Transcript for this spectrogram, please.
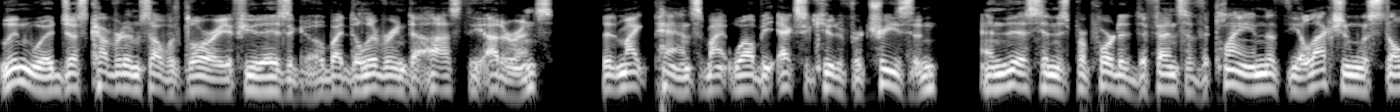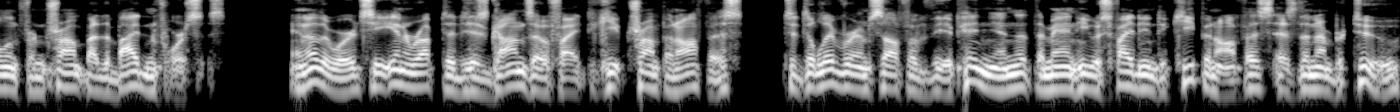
Lin Wood just covered himself with glory a few days ago by delivering to us the utterance that Mike Pence might well be executed for treason, and this in his purported defense of the claim that the election was stolen from Trump by the Biden forces. In other words, he interrupted his gonzo fight to keep Trump in office to deliver himself of the opinion that the man he was fighting to keep in office as the number two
